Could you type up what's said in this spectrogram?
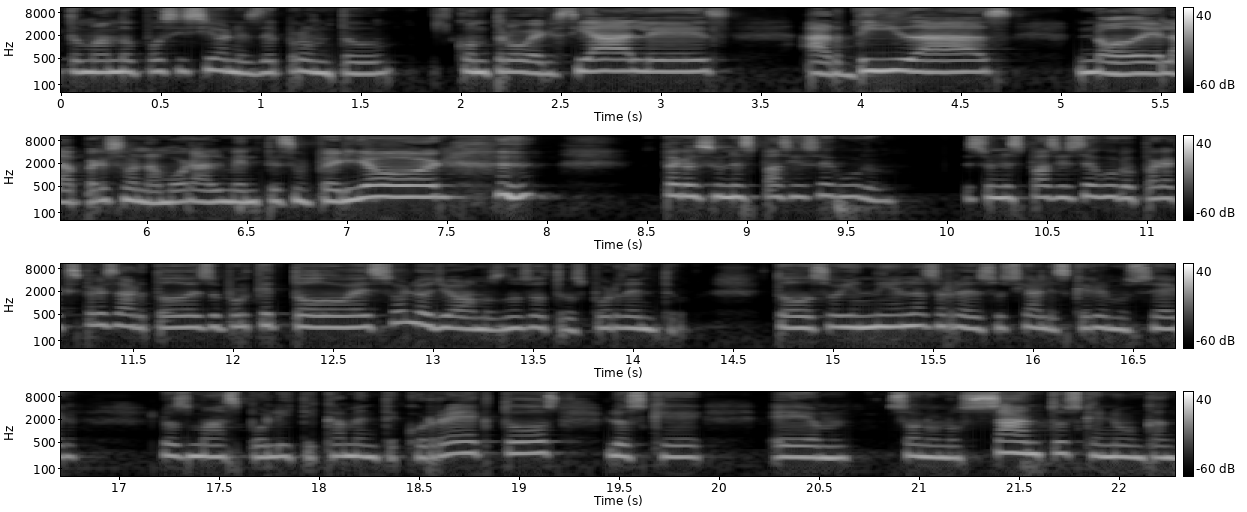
tomando posiciones de pronto controversiales, ardidas, no de la persona moralmente superior, pero es un espacio seguro. Es un espacio seguro para expresar todo eso porque todo eso lo llevamos nosotros por dentro. Todos hoy en día en las redes sociales queremos ser los más políticamente correctos, los que em, son unos santos, que nunca,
